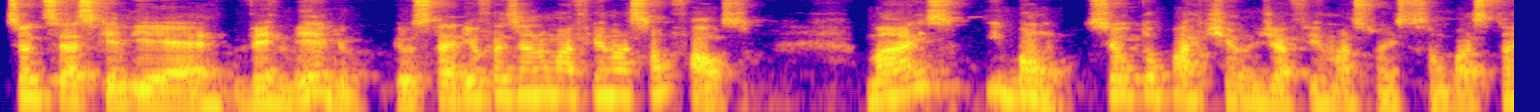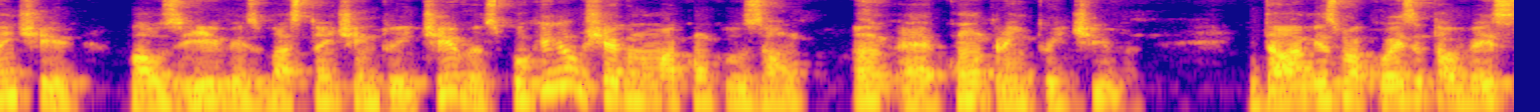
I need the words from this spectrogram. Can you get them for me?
Se eu dissesse que ele é vermelho, eu estaria fazendo uma afirmação falsa. Mas, e bom, se eu estou partindo de afirmações que são bastante plausíveis, bastante intuitivas, por que eu chego numa conclusão é, contra-intuitiva? Então, a mesma coisa talvez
